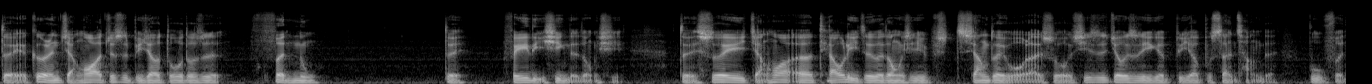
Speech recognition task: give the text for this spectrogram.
对，个人讲话就是比较多都是愤怒，对，非理性的东西，对，所以讲话呃条理这个东西相对我来说其实就是一个比较不擅长的部分，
